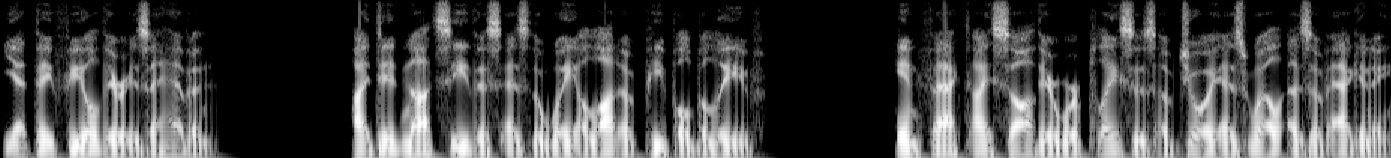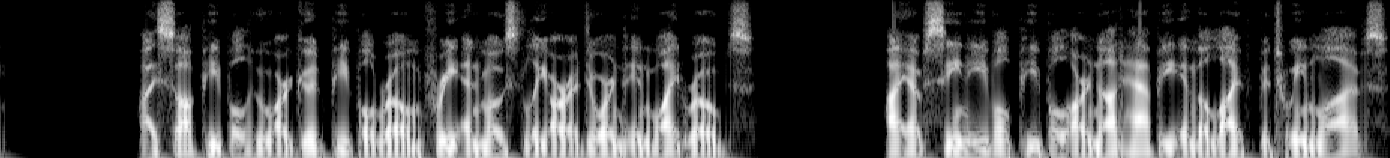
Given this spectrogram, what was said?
Yet they feel there is a heaven. I did not see this as the way a lot of people believe. In fact I saw there were places of joy as well as of agony. I saw people who are good people roam free and mostly are adorned in white robes. I have seen evil people are not happy in the life between lives.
